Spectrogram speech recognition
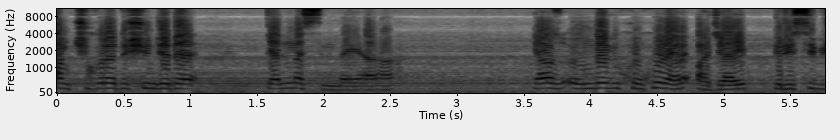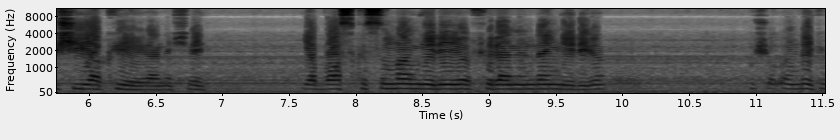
Tam çukura düşünce de gelmesin be ya. Yalnız önde bir koku var acayip. Birisi bir şey yakıyor yani şey. Ya baskısından geliyor, freninden geliyor. Şu öndeki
